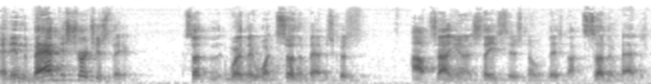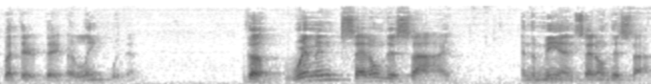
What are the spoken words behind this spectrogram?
And in the Baptist churches there, where they want Southern Baptists, because outside the United States there's no there's not Southern Baptists, but they're, they are linked with them. The women sat on this side, and the men sat on this side.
